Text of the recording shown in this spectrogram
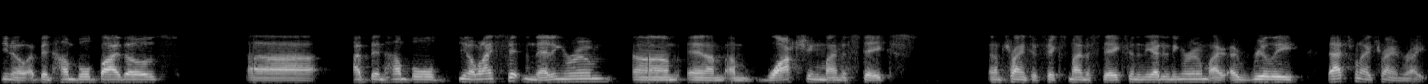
you know I've been humbled by those. Uh, I've been humbled. You know when I sit in the editing room um, and I'm I'm watching my mistakes and I'm trying to fix my mistakes, and in the editing room, I, I really that's when I try and write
